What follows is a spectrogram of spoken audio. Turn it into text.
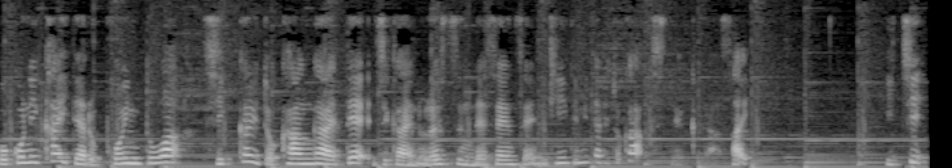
ここに書いてあるポイントはしっかりと考えて次回のレッスンで先生に聞いてみたりとかしてください。1、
